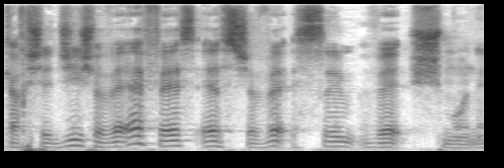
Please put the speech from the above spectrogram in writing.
כך ש-g שווה 0, s שווה 28.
